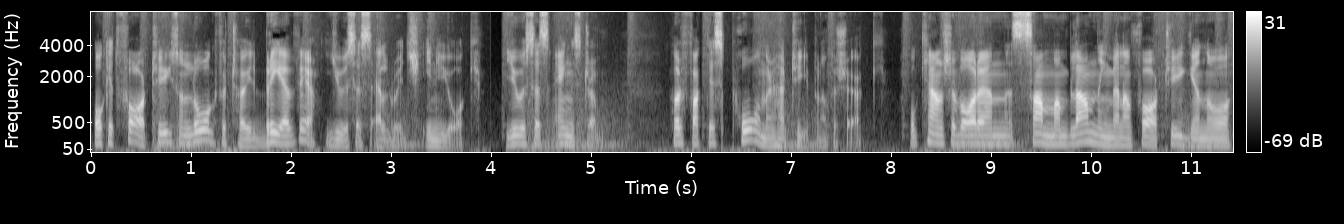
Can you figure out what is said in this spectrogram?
Och ett fartyg som låg förtöjd bredvid USS Eldridge i New York, USS Engström, höll faktiskt på med den här typen av försök. Och kanske var det en sammanblandning mellan fartygen och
